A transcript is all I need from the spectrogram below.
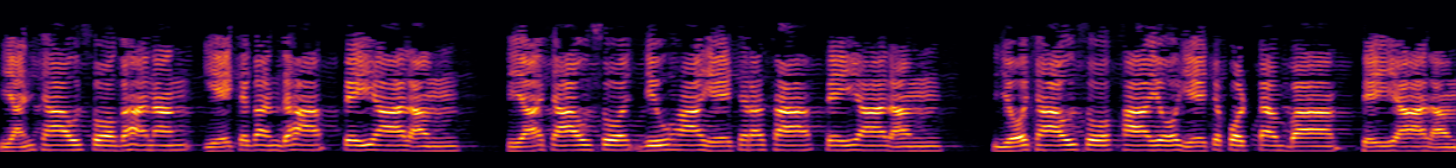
යං චාවුසෝ ගානං යේච ගන්ධා පේයාලම් යාචාවුසෝ ජීවහා යේච රසා පේයාලම් යෝචාවුසෝ කායෝ යේච පොට්ටබ්බා පේයාලම්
